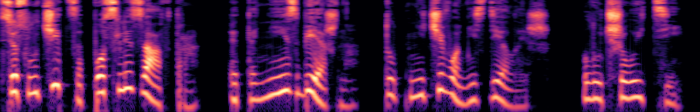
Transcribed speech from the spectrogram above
Все случится послезавтра. Это неизбежно. Тут ничего не сделаешь. Лучше уйти.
